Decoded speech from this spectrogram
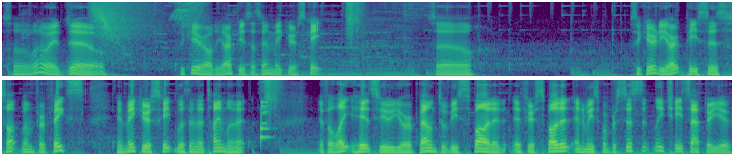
So what do I do? Secure all the art pieces and make your escape. So secure the art pieces, swap them for fakes, and make your escape within a time limit. If a light hits you, you are bound to be spotted. If you're spotted, enemies will persistently chase after you.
